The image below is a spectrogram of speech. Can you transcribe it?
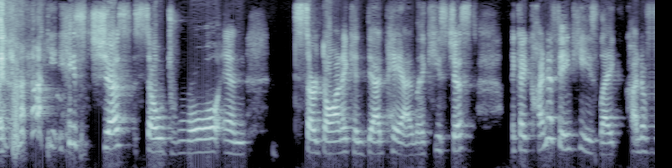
Like, he, he's just so droll and sardonic and deadpan. Like, he's just like I kind of think he's like kind of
